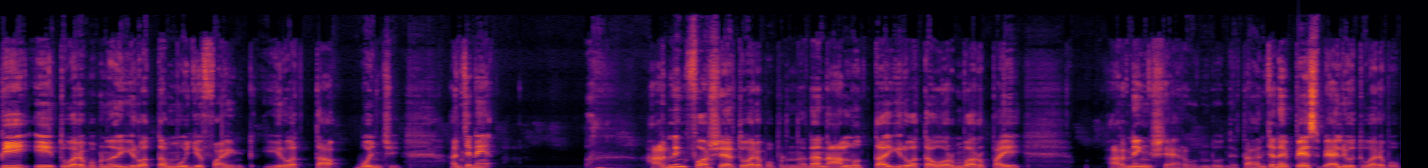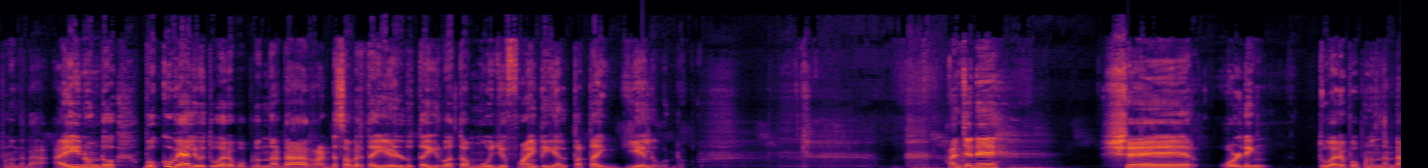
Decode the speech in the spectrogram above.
ಪಿ ಇ ತೂವರೆ ಪೋಪುಣಂದ್ರೆ ಇರುವತ್ತ ಮೂಜಿ ಪಾಯಿಂಟ್ ಇರುವತ್ತ ಒಂಜಿ. ಅಂಚನೆ ಅರ್ನಿಂಗ್ ಫಾರ್ ಶೇರ್ ತೂವರೆ ಪೋಪುಣಂದ್ರೆ ನಾಲ್ನೂತ್ತ ಇರುವತ್ತ ಒಂಬ ರೂಪಾಯಿ ಅರ್ನಿಂಗ್ ಶೇರ್ ಉಂಡು ಅಂದೈತ ಅಂಚನೆ ಪೇಸ್ ವ್ಯಾಲ್ಯೂ ತುವರೆ ಪೋಪುಣಂದಡ ಐನುಂಡು ಬುಕ್ ವ್ಯಾಲ್ಯೂ ತುವರೆ ಪೋಪುಣಂದಡ ರಡ್ಡು ಸಾವಿರದ ಏಳ್ನೂತ ಇರುವತ್ತ ಮೂಜಿ ಪಾಯಿಂಟ್ ಎಲ್ಪತ್ತ ಏಳು ಉಂಡು. ಅಂಚನೆ ಶೇರ್ ಹೋಲ್ಡಿಂಗ್ ತುವರೆ ಪೋಪುಣಂದಂಡ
